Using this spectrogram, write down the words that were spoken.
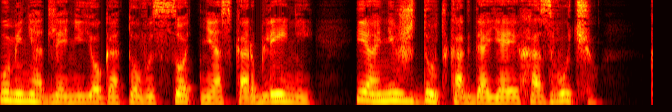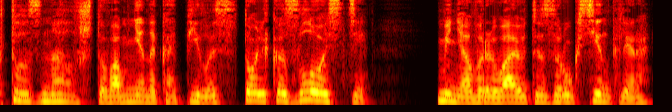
У меня для нее готовы сотни оскорблений, и они ждут, когда я их озвучу. Кто знал, что во мне накопилось столько злости? Меня вырывают из рук Синклера.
